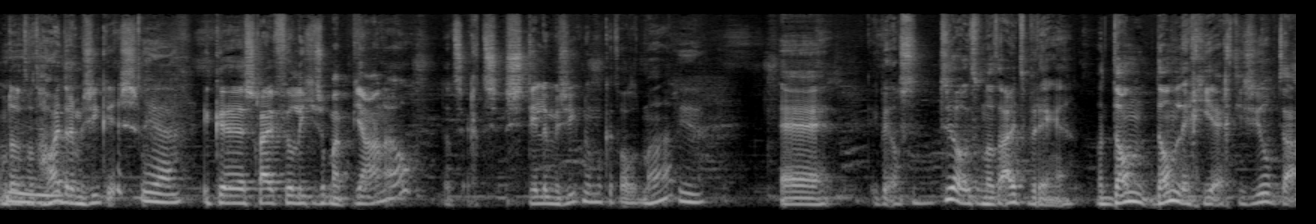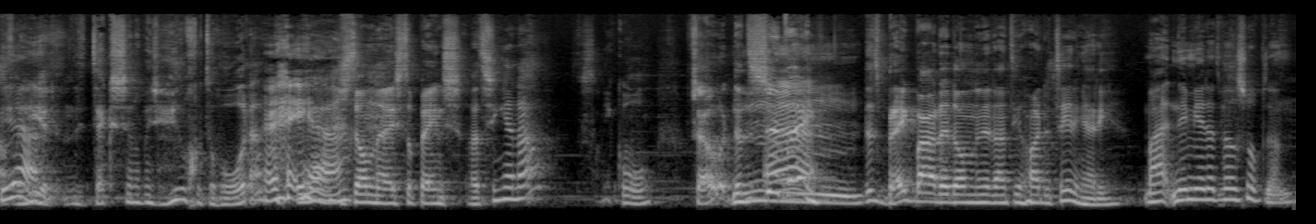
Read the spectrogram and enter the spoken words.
Omdat het wat hardere muziek is. Ja. Ik eh, schrijf veel liedjes op mijn piano. Dat is echt stille muziek, noem ik het altijd maar. ja. Eh, ik ben als de dood om dat uit te brengen. Want dan, dan leg je echt die ziel op tafel. Ja. Hier, de teksten zijn opeens heel goed te horen. ja. Dus dan eh, is het opeens, wat zing jij nou? Dat is toch niet cool? Of zo? Dat is, Nee. eh, nee. dat is breekbaarder dan inderdaad die harde teringherrie. Maar neem jij dat wel eens op dan?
